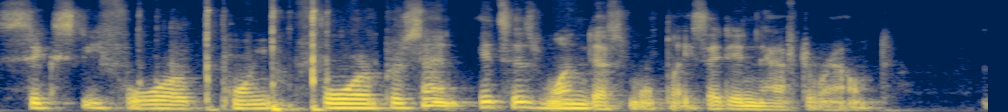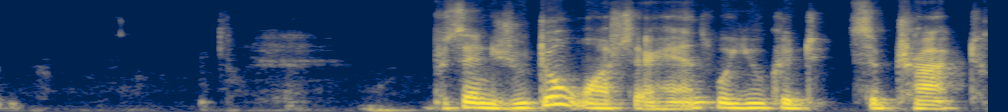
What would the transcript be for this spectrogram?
64.4%. It says one decimal place. I didn't have to round. Percentage who don't wash their hands, well, you could subtract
